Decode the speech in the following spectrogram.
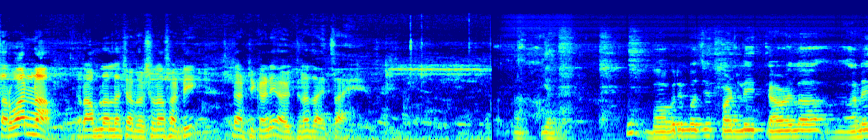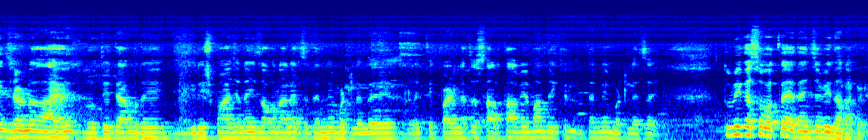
सर्वांना रामलल्लाच्या दर्शनासाठी त्या ठिकाणी अयोध्येला जायचं आहे. बाबरी मस्जिद पाडली त्यावेळेला अनेक जण आहे होते त्यामध्ये. गिरीश महाजनही जाऊन आल्याचं त्यांनी म्हटलेलं आहे. आणि ते पाडल्याचा सार्थ अभिमान देखील त्यांनी म्हटल्याचं आहे. तुम्ही कसं बघताय त्यांच्या विधानाकडे?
